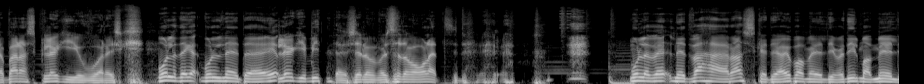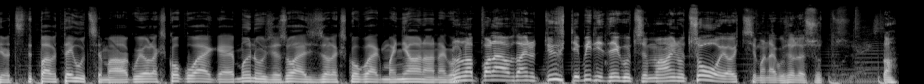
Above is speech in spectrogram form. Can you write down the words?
ja pärast glögi juua risk. mulle tegelikult, mul need, glögi mitte, seda ma valetasin. mulle need vähe rasked ja ebameeldivad ilmad meeldivad, sest need panevad tegutsema, kui oleks kogu aeg mõnus ja soe, siis oleks kogu aeg manjana nagu no. nad panevad ainult ühtepidi tegutsema, ainult sooja otsima nagu selles suhtes, noh.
